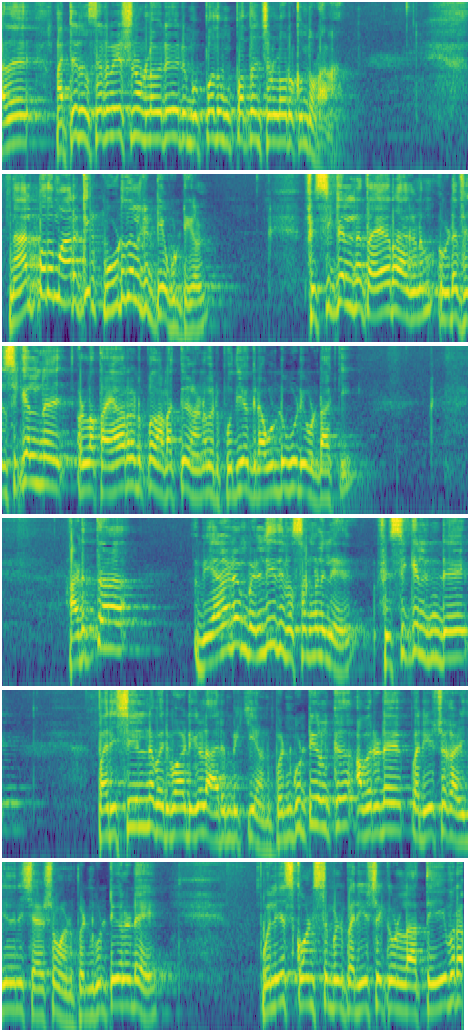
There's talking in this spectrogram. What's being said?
അത് മറ്റ് റിസർവേഷൻ ഉള്ളവർ ഒരു മുപ്പത് മുപ്പത്തഞ്ചുള്ളവർക്കും തുടങ്ങാം നാൽപ്പത് മാർക്കിൽ കൂടുതൽ കിട്ടിയ കുട്ടികൾ ഫിസിക്കലിന് തയ്യാറാകണം. ഇവിടെ ഫിസിക്കലിന് ഉള്ള തയ്യാറെടുപ്പ് നടക്കുകയാണ്. ഒരു പുതിയ ഗ്രൗണ്ട് കൂടി ഉണ്ടാക്കി. അടുത്ത വ്യാഴം വെള്ളി ദിവസങ്ങളിൽ ഫിസിക്കലിന്റെ പരിശീലന പരിപാടികൾ ആരംഭിക്കുകയാണ്. പെൺകുട്ടികൾക്ക് അവരുടെ പരീക്ഷ കഴിഞ്ഞതിന് ശേഷമാണ് പെൺകുട്ടികളുടെ പോലീസ് കോൺസ്റ്റബിൾ പരീക്ഷയ്ക്കുള്ള തീവ്ര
